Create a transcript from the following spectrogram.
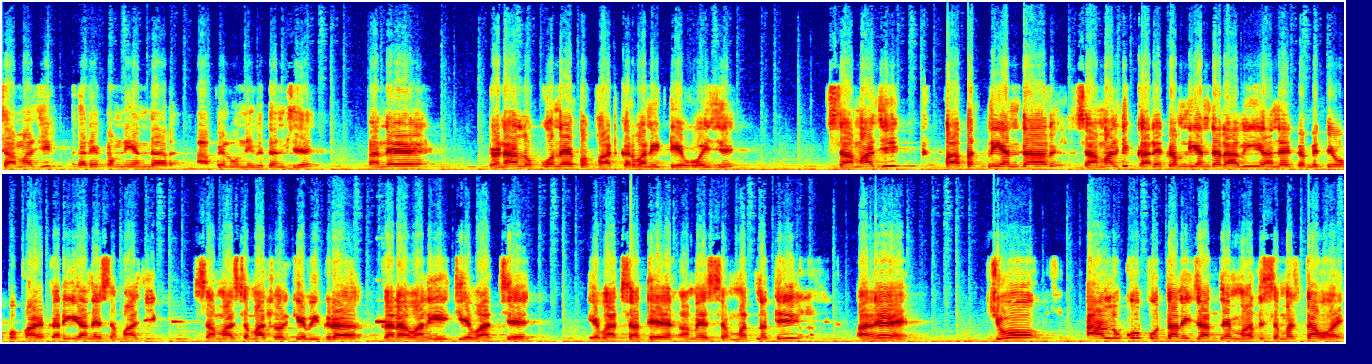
સામાજિક કાર્યક્રમની અંદર આપેલું નિવેદન છે અને ઘણા લોકોને બફાટ કરવાની ટેવ હોય છે. સામાજિક બાબતની અંદર, સામાજિક કાર્યક્રમની અંદર આવી અને ગમે તેવો બફાટ કરી અને સામાજિક, સમાજ સમાજ વર્ગે વિગ્રહ કરાવવાની જે વાત છે, એ વાત સાથે અમે સંમત નથી. અને જો આ લોકો પોતાની જાતને મર્દ સમજતા હોય,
